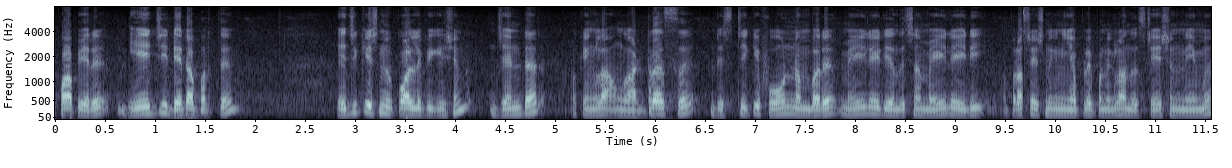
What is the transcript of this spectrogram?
அப்பா பேர் age date of birth educational qualification gender ஓகேங்களா உங்கள் address district phone number mail ID இருந்துச்சுன்னா மெயில் ஐடி அப்புறம் ஸ்டேஷனுக்கு நீங்கள் அப்ளை பண்ணிக்கலாம் அந்த ஸ்டேஷன் நேமு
